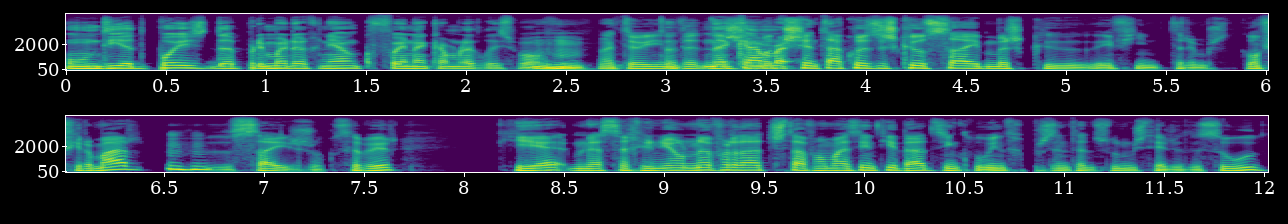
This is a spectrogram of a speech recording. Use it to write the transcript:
um dia depois da primeira reunião que foi na Câmara de Lisboa. Uhum. Então, ainda Portanto, na Câmara- acrescentar coisas que eu sei, mas que, enfim, teremos de confirmar. Uhum. Eh, Sei, julgo saber. Que é, nessa reunião, na verdade, estavam mais entidades, incluindo representantes do Ministério da Saúde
